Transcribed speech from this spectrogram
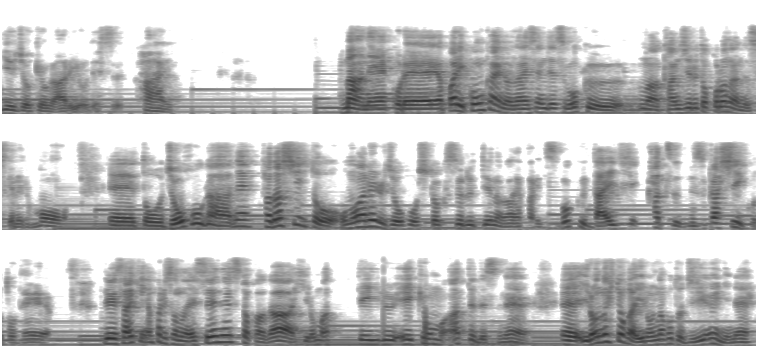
いう状況があるようです。はい。まあね、これ、やっぱり今回の内戦ですごく、まあ、感じるところなんですけれども、えーと、情報が、ね、正しいと思われる情報を取得するっていうのがやっぱりすごく大事かつ難しいことでで最近やっぱりその SNS とかが広まっている影響もあってですね、えー、いろんな人がいろんなことを自由に、ね、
